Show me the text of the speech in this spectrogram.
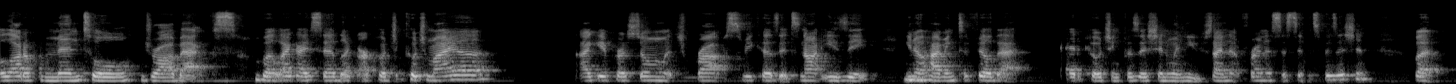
a lot of mental drawbacks. But like I said, like our coach, Coach Maya, I give her so much props because it's not easy, you know, mm-hmm. having to fill that head coaching position when you sign up for an assistant's position. But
